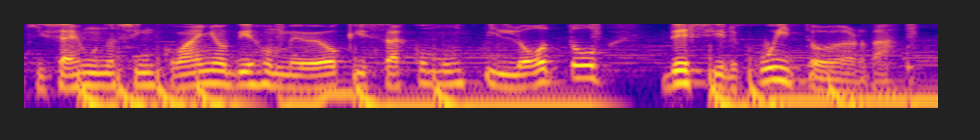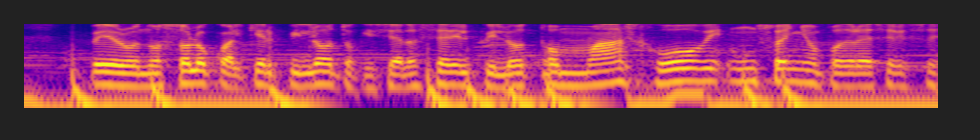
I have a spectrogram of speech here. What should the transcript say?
quizás en unos 5 años, viejo, me veo quizás como un piloto de circuito, ¿verdad? Pero no solo cualquier piloto, quisiera ser el piloto más joven, un sueño podría decirse,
